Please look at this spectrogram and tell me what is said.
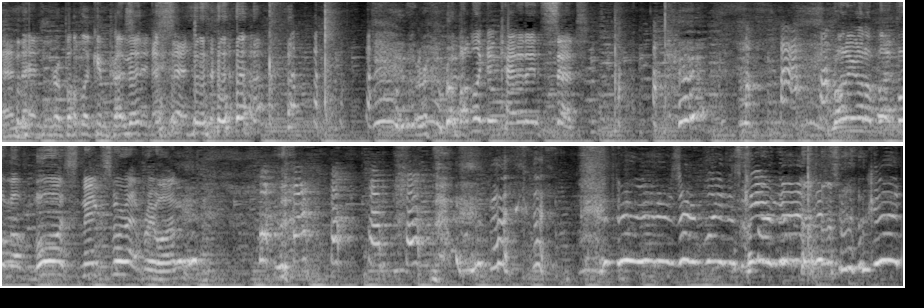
And then Republican president said, Republican candidate Sett. Running on a platform of more snakes for everyone. "Start playing this game. It's so good."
